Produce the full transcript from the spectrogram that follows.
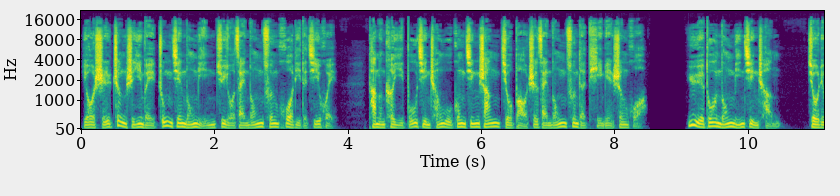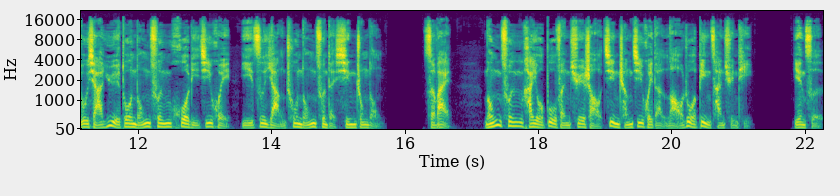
有时正是因为中间农民具有在农村获利的机会，他们可以不进城务工经商，就保持在农村的体面生活。越多农民进城，就留下越多农村获利机会，以滋养出农村的新中农。此外，农村还有部分缺少进城机会的老弱病残群体，因此，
